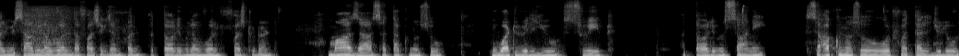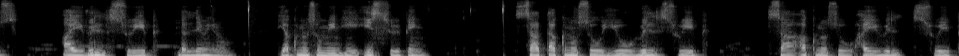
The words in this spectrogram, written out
المثال الاول، the first example. الطالب الاول، first student. ماذا ستكنسو what will you sweep الطالب الثاني سأكنس غرفة الجلوس I will sweep the living room Yaknusu mean he is sweeping. Sataknusu you will sweep. Saaknusu I will sweep.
